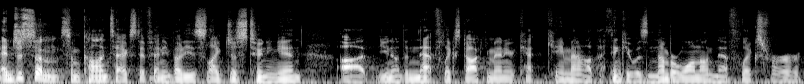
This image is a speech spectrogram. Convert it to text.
and just some some context if anybody's like just tuning in. Uh, you know, the Netflix documentary ca- came out. I think it was number one on Netflix for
